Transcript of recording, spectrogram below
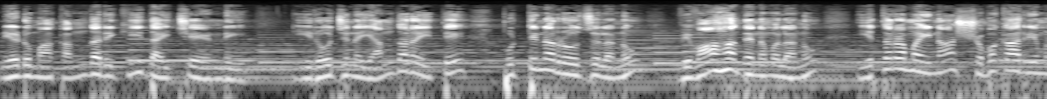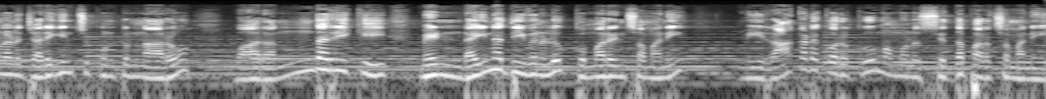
నేడు మాకందరికీ దయచేయండి. ఈ రోజున ఎందరైతే పుట్టినరోజులను వివాహ దినములను ఇతరమైన శుభకార్యములను జరిగించుకుంటున్నారో వారందరికీ మెండైన దీవెనలు కుమ్మరించమని మీ రాకడ కొరకు మమ్మను సిద్ధపరచమని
